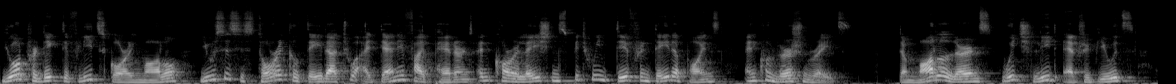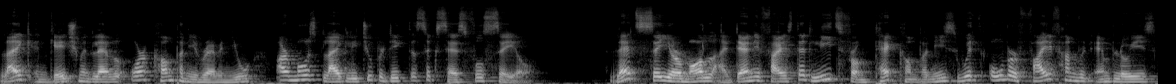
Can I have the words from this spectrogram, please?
Your predictive lead scoring model uses historical data to identify patterns and correlations between different data points and conversion rates. The model learns which lead attributes, like engagement level or company revenue, are most likely to predict a successful sale. Let's say your model identifies that leads from tech companies with over 500 employees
